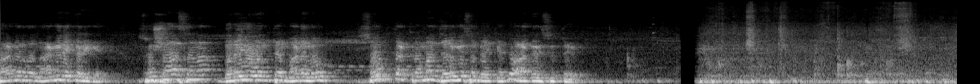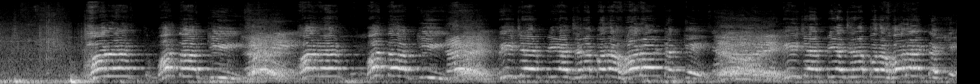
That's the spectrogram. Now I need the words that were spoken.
ಸಾಗರದ ನಾಗರಿಕರಿಗೆ ಸುಶಾಸನ ದೊರೆಯುವಂತೆ ಮಾಡಲು ಸೂಕ್ತ ಕ್ರಮ ಜರುಗಿಸಬೇಕೆಂದು ಆಗ್ರಹಿಸುತ್ತೇವೆ ಭಾರತ್ ಮಾತಾ ಕಿ ಭಾರತ್ ಮಾತಾ ಕಿ ಬಿಜೆಪಿಯ ಜನಪರ ಹೋರಾಟಕ್ಕೆ. ಬಿಜೆಪಿಯ ಜನಪರ ಹೋರಾಟಕ್ಕೆ.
